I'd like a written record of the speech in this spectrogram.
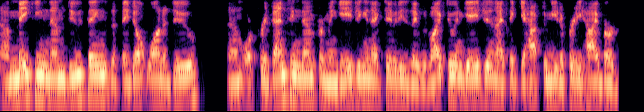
uh, making them do things that they don't want to do, um, or preventing them from engaging in activities they would like to engage in, I think you have to meet a pretty high burden.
